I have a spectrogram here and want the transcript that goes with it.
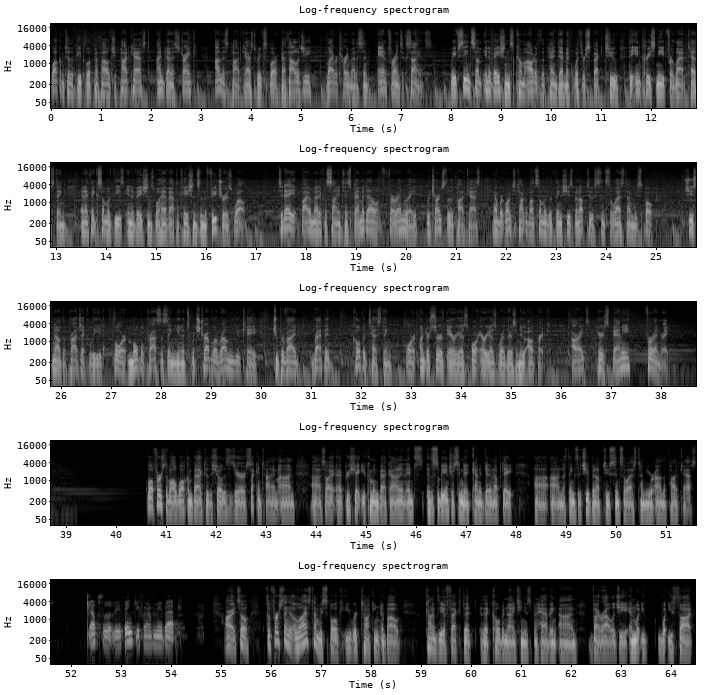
Welcome to the People of Pathology podcast. I'm Dennis Strand. On this podcast, we explore pathology, laboratory medicine, and forensic science. We've seen some innovations come out of the pandemic with respect to the increased need for lab testing, and I think some of these innovations will have applications in the future as well. Today, biomedical scientist Bamidele Farinre returns to the podcast, and we're going to talk about some of the things she's been up to since the last time we spoke. She's now the project lead for mobile processing units, which travel around the UK to provide rapid COVID testing for underserved areas or areas where there's a new outbreak. All right, here's Bammy Farinre. Well, first of all, welcome back to the show. This is your second time on, uh, so I, I, appreciate you coming back on, and, and this will be interesting to kind of get an update uh, on the things that you've been up to since the last time you were on the podcast. Absolutely, thank you for having me back. All right. So the first thing, the last time we spoke, you were talking about kind of the effect that that COVID nineteen has been having on virology and what you what you thought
